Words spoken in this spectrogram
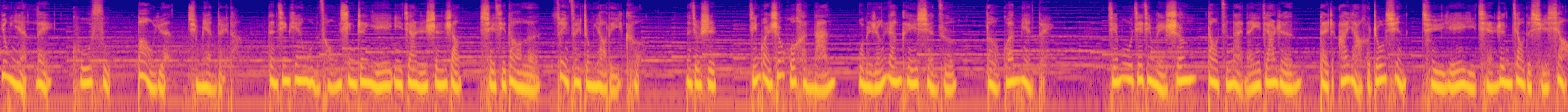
用眼泪、哭诉、抱怨去面对它。但今天我们从信真爷爷一家人身上学习到了最最重要的一课，那就是。尽管生活很难，我们仍然可以选择乐观面对。节目接近尾声，稻子奶奶一家人带着阿雅和周迅去爷爷以前任教的学校。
